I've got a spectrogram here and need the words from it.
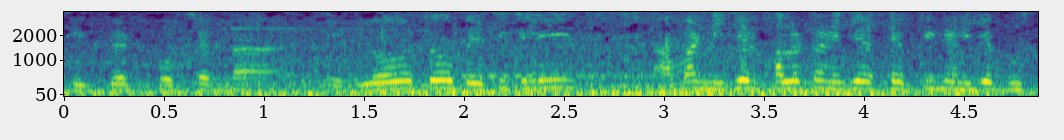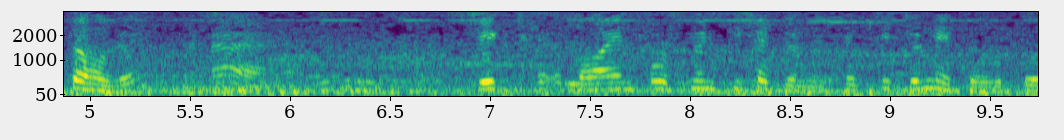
সিট বেল্ট পরছেন না, এগুলো তো বেসিক্যালি আমার নিজের ভালোটা, নিজের সেফটিটা নিজে বুঝতে হবে। হ্যাঁ স্ট্রিক্ট ল এনফোর্সমেন্ট কিসের জন্য? সেফটির জন্যই তো তো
